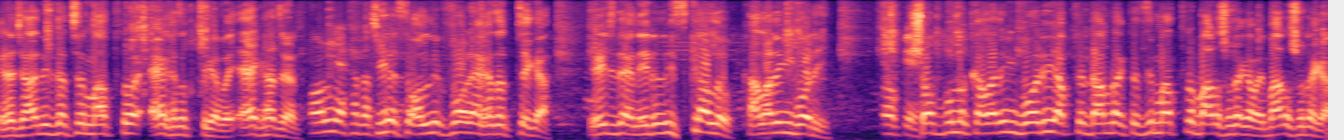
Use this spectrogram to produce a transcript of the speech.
এটা যারা নিতে যাচ্ছেন মাত্র এক হাজার টাকা ভাই এক হাজার। ঠিক আছে অনলি ফর এক হাজার টাকা। এই যে দেন এটা স্কালো কালারিং বডি সম্পূর্ণ কালারিং বডি আপনার দাম রাখতেছি মাত্র বারোশো টাকা ভাই বারোশো টাকা।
